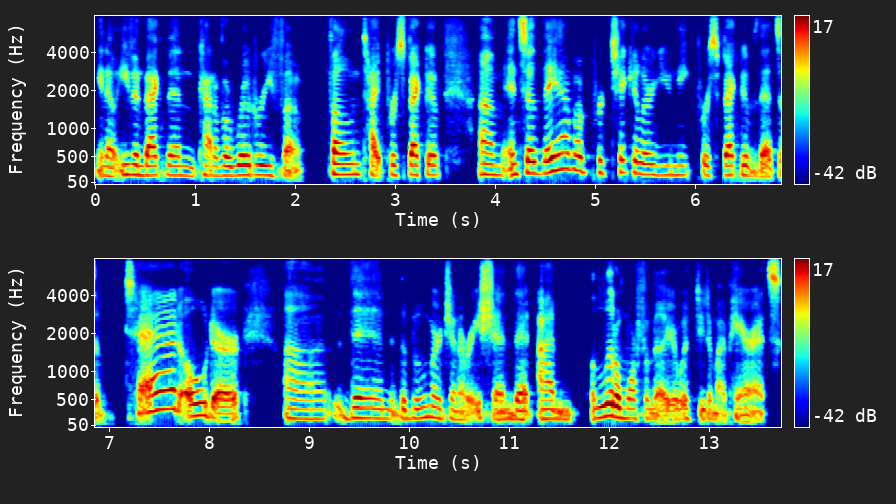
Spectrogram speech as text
you know, even back then, kind of a rotary phone phone type perspective. Um, and so they have a particular unique perspective that's a tad older uh, than the boomer generation that I'm a little more familiar with due to my parents.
